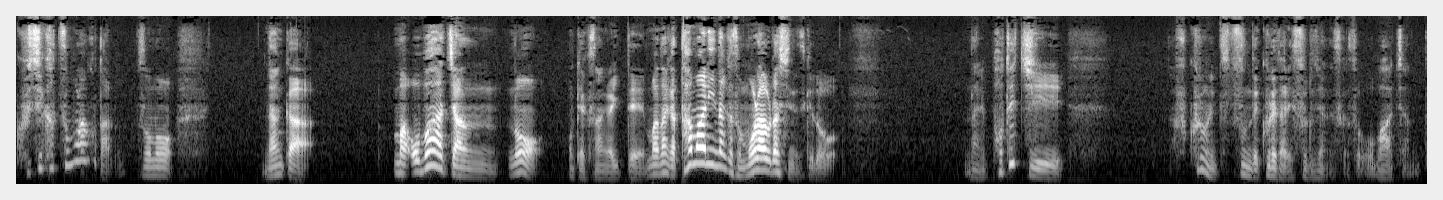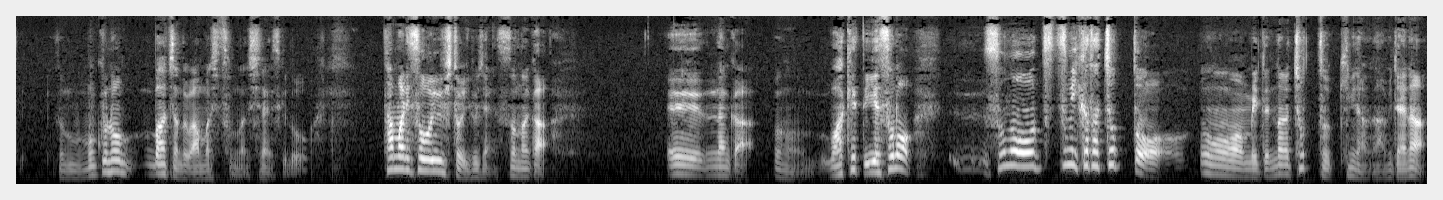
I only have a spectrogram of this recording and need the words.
串カツもらうことある？そのなんかまあおばあちゃんのお客さんがいてまあなんかたまになんかそのもらうらしいんですけど何ポテチ袋に包んでくれたりするじゃないですかそうおばあちゃんって。その僕のばあちゃんとかあんまりそんなしないですけどたまにそういう人いるじゃないですか。そのなんかえー、なんか、うん、分けていやそのその包み方ちょっとうんみたいなちょっと気になるなみたいな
